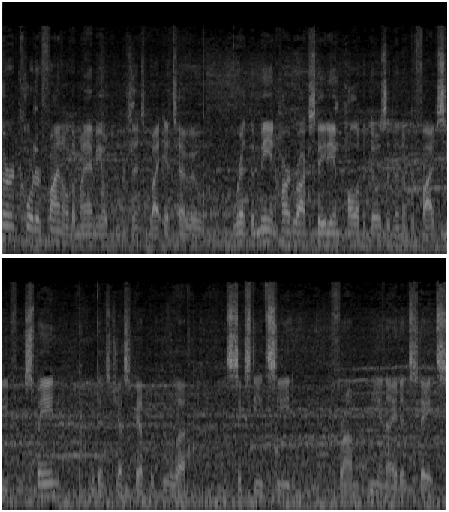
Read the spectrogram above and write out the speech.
third quarterfinal, the Miami Open presented by Itaú. We're at the main Hard Rock Stadium. Paula Badosa, the number five seed from Spain, against Jessica Pegula, the 16th seed from the United States.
